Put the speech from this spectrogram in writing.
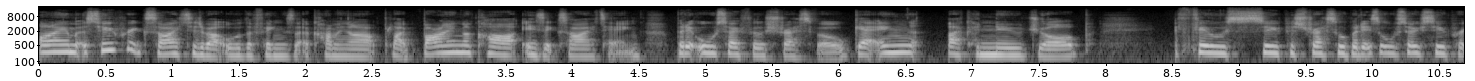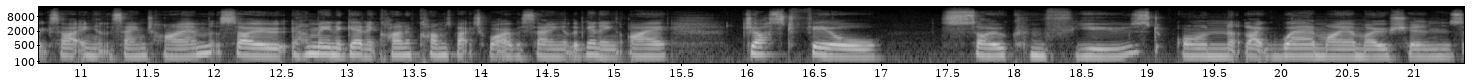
I'm super excited about all the things that are coming up. Like buying a car is exciting, but it also feels stressful. Getting like a new job feels super stressful, but it's also super exciting at the same time. So, I mean, again, it kind of comes back to what I was saying at the beginning. I just feel so confused on like where my emotions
